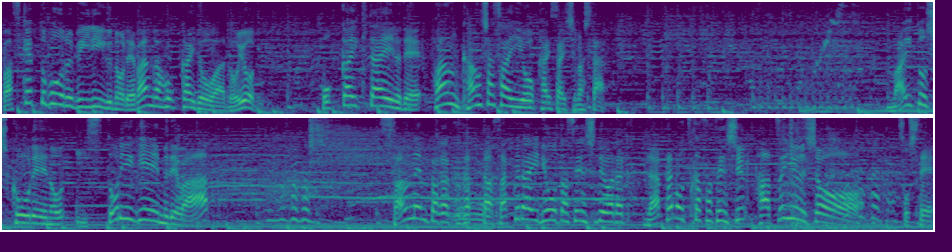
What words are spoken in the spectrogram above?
バスケットボール B リーグのレバンガ北海道は土曜日北海北エールでファン感謝祭を開催しました。毎年恒例の椅子取りゲームでは3連覇がかかった櫻井亮太選手ではなく中野司選手初優勝。そして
